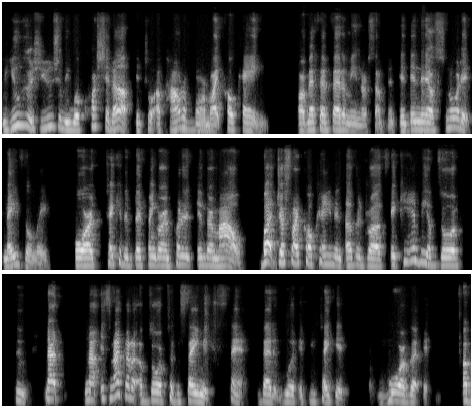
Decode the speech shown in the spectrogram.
users usually will crush it up into a powder mm-hmm. form like cocaine or methamphetamine or something and then they'll snort it nasally or take it in their finger and put it in their mouth but just like cocaine and other drugs it can be absorbed through not now, it's not going to absorb to the same extent that it would if you take it more of the eh,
